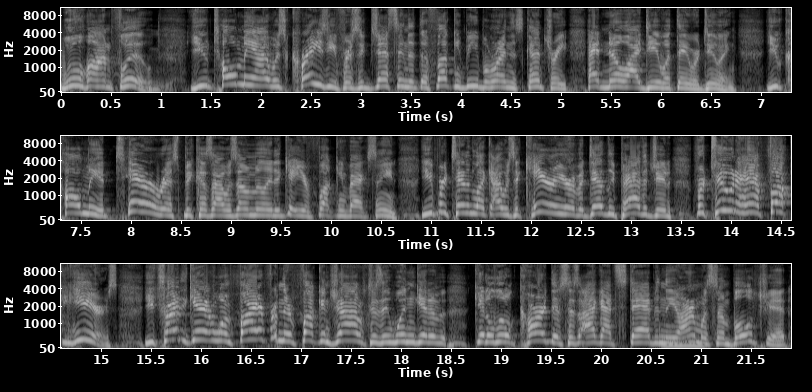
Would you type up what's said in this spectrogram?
wuhan flu. You told me i was crazy for suggesting that the fucking people running this country had no idea what they were doing. You called me a terrorist because i was unwilling to get your fucking vaccine. You pretended like i was a carrier of a deadly pathogen for two and a half fucking years. You tried to get everyone fired from their fucking jobs because they wouldn't get a get a little card that says I got stabbed in the arm with some bullshit.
